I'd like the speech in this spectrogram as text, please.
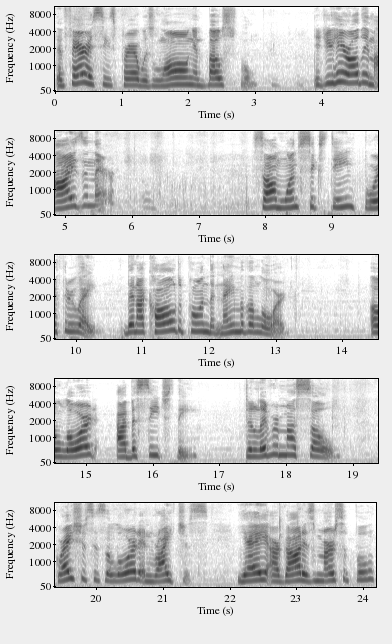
The Pharisee's prayer was long and boastful. Did you hear all them eyes in there? Psalm 116, 4 through 8. Then I called upon the name of the Lord. O Lord, I beseech thee, deliver my soul. Gracious is the Lord and righteous. Yea, our God is merciful.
